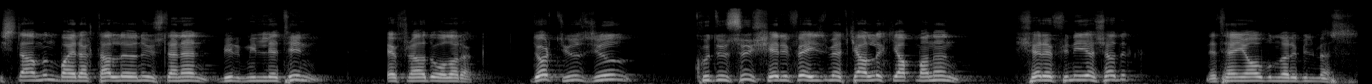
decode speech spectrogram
İslam'ın bayraktarlığını üstlenen bir milletin efradı olarak 400 yıl Kudüs'ü şerife hizmetkarlık yapmanın şerefini yaşadık. Netanyahu bunları bilmez.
